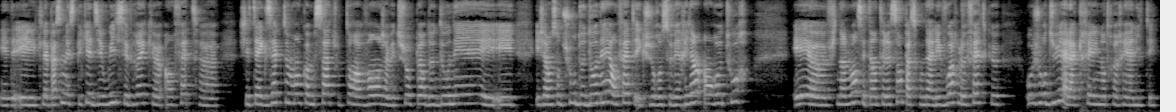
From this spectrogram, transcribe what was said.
et, que la personne m'expliquait, dit oui, c'est vrai que en fait, euh, j'étais exactement comme ça tout le temps avant. J'avais toujours peur de donner et, j'avais l'impression toujours de donner en fait et que je recevais rien en retour. Et euh, finalement, c'était intéressant parce qu'on est allé voir le fait que aujourd'hui, elle a créé une autre réalité.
